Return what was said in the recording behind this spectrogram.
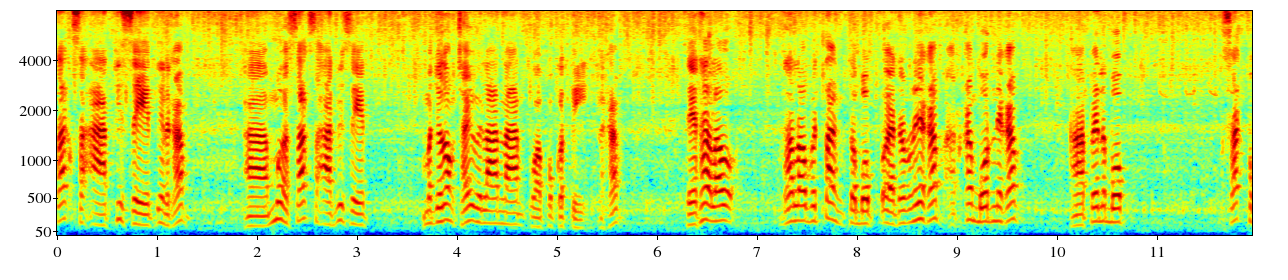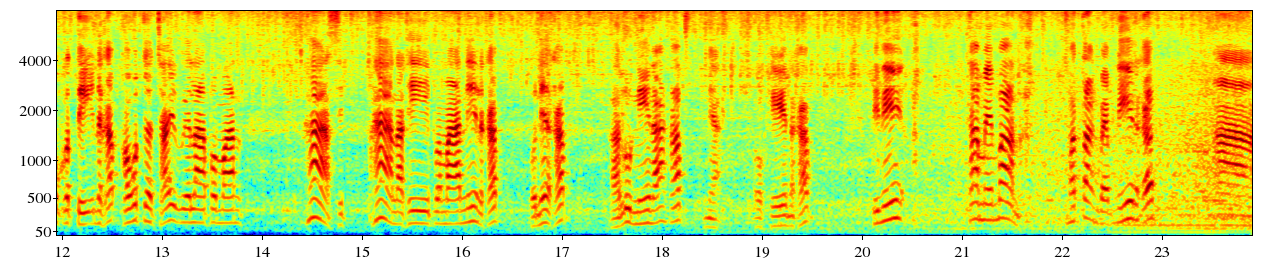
ซักสะอาดพิเศษนี่นะครับเมื่อซักสะอาดพิเศษมันจะต้องใช้เวลานานกว่าปกตินะครับ แต่ถ้าเราถ้าเราไปตั้งระบบตรงนี้ครับข้างบนเนี่ยครับเป็นระบบซักปกตินะครับเขาก็จะใช้เวลาประมาณ 55 นาทีประมาณนี้แหละครับ ตัวนี้ครับรุ่นนี้นะครับเนี่ยโอเคนะครับ ทีนี้ถ้าแม่บ้านมาตั้งแบบนี้นะครับอ่า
